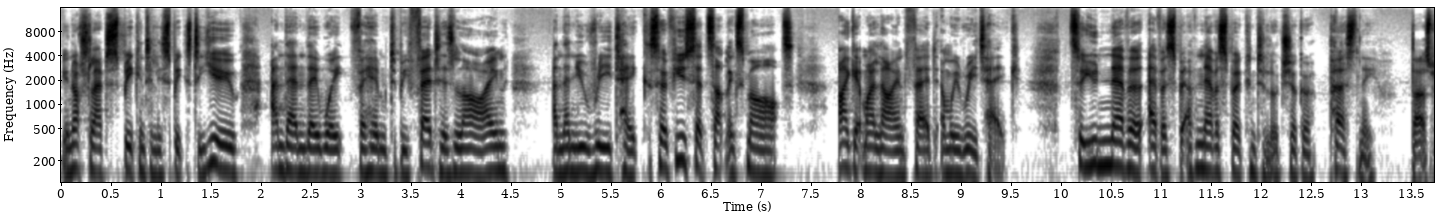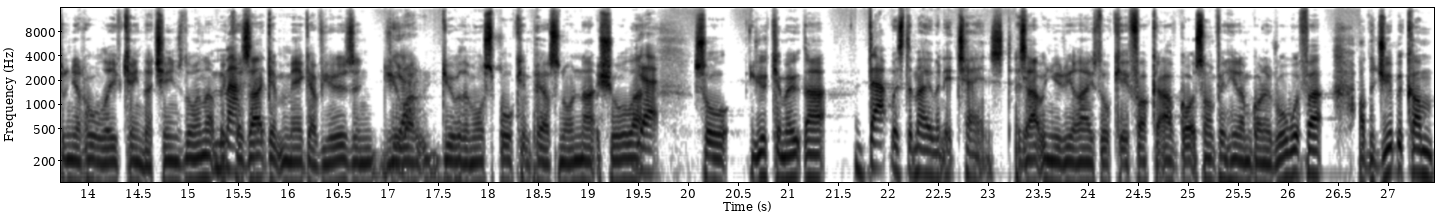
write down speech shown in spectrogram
You're not allowed to speak until he speaks to you. And then they wait for him to be fed his line, and then you retake. So if you said something smart, I get my line fed and we retake. So you never ever. Sp- I've never spoken to Lord Sugar personally. That's when your whole life kind of changed, though, innit? Because that get mega views, and you Yeah. were you were the most spoken person on that show. Like. Yeah. So you came out that. That was the moment it changed. Is that when you realised, okay, fuck it, I've got something here, I'm going to roll with it? Or did you become,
